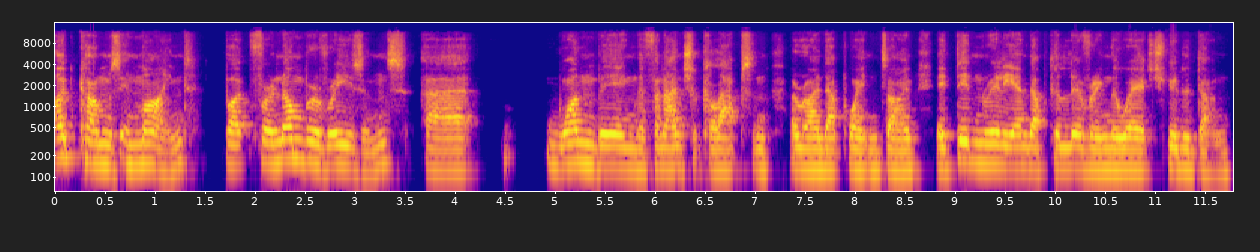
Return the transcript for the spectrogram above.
outcomes in mind, but for a number of reasons. Uh, one being the financial collapse and around that point in time, it didn't really end up delivering the way it should have done.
